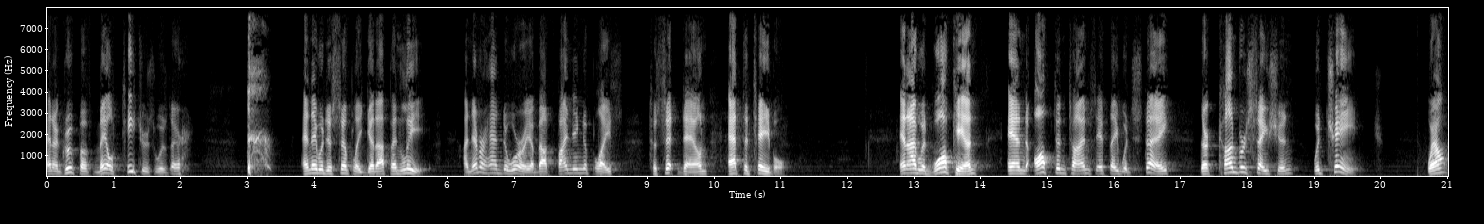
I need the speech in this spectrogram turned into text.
and a group of male teachers was there and they would just simply get up and leave. I never had to worry about finding a place to sit down at the table. And I would walk in and oftentimes if they would stay, their conversation would change. Well,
